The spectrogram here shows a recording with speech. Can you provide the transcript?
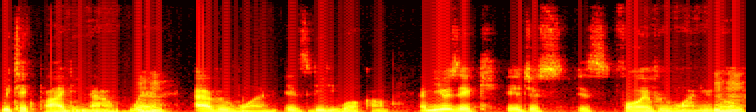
we take pride in that where everyone is really welcome. And music it just is for everyone you know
